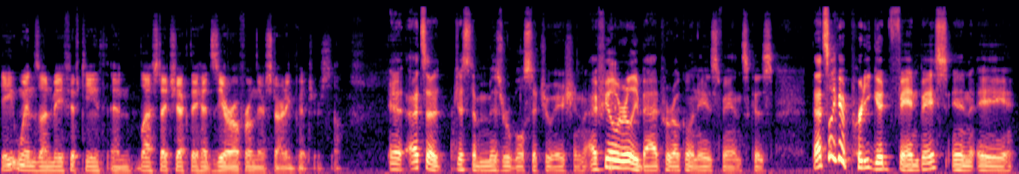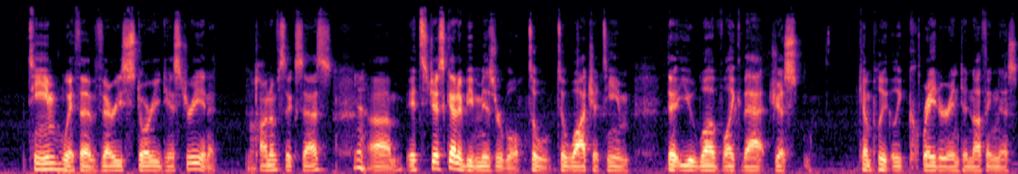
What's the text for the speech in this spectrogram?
Eight wins on May 15th, and last I checked, they had zero from their starting pitchers. So Yeah, that's a just a miserable situation. I feel really bad for Oakland A's fans because that's like a pretty good fan base in a team with a very storied history and a ton of success. Yeah. um, it's just got to be miserable to to watch a team that you love like that just completely crater into nothingness.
